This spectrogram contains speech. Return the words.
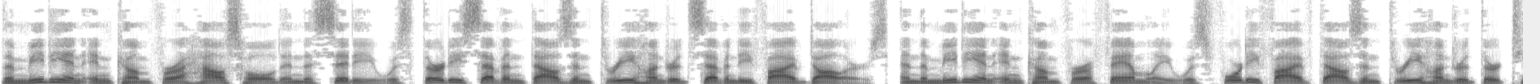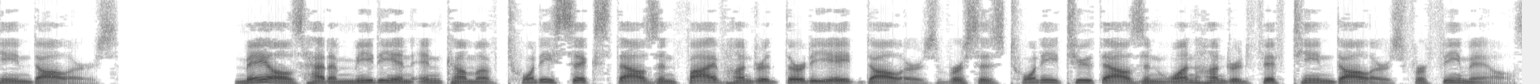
The median income for a household in the city was $37,375, and the median income for a family was $45,313. Males had a median income of $26,538 versus $22,115 for females.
